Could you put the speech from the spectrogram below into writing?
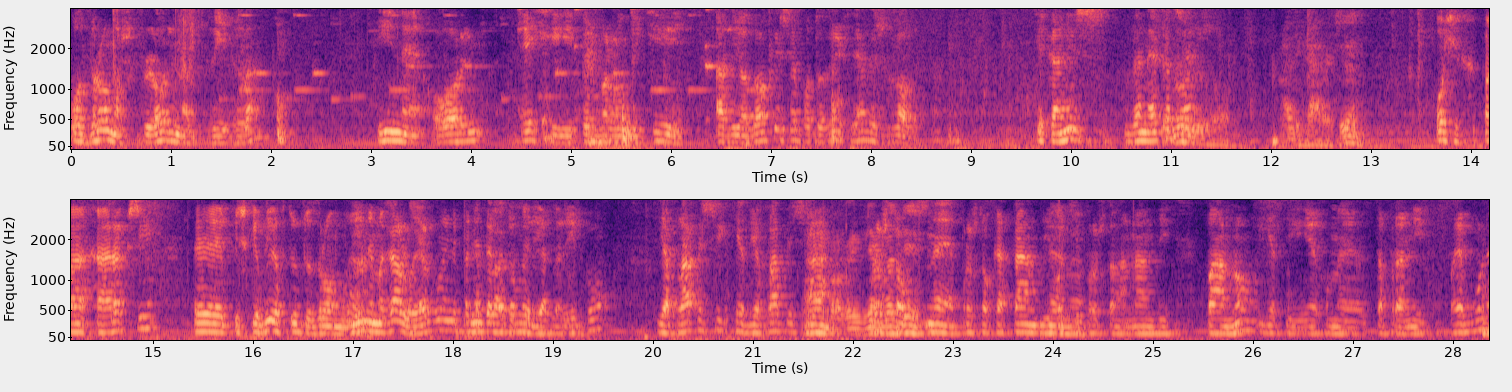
ο δρόμος Φλόρινα Βίγλα είναι όριμ, έχει περιβαλλοντική αδειοδότηση από το 2012 και κανείς δεν έκατσε, Πρώτος εδώ. Άλλη χάραξη. όχι πα- χάραξη, ε, επισκευή αυτού του δρόμου. Είναι μεγάλο έργο, είναι 50 εκατομμύρια περίπου, διαπλάτηση και διαπλάτηση Α, μπράβο, η προς το, διαπλατήση. ναι, προς το κατάντι, Ναι, όχι ναι. προς το ανάντι πάνω, γιατί έχουμε τα πρανή που φεύγουν,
